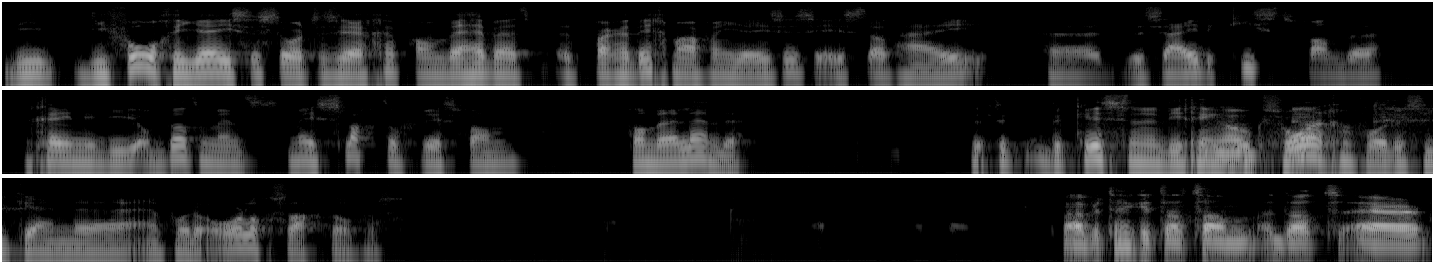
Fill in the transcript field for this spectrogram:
die, die volgen Jezus door te zeggen van we hebben het, het paradigma van Jezus is dat hij uh, de zijde kiest van de, degene die op dat moment het meest slachtoffer is van, van de ellende. Dus de, de christenen die gingen mhm, ook zorgen voor de zieken en, de, en voor de oorlogsslachtoffers. Maar betekent dat dan dat er,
